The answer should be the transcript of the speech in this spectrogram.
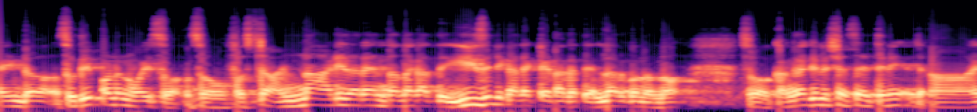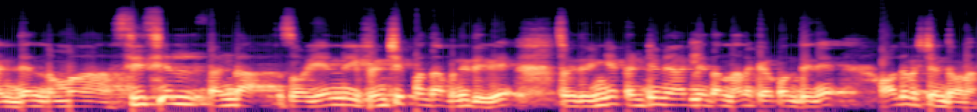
ಅಂಡ್ ಸುದೀಪ್ ಅಣ್ಣನ್ ವಾಯ್ಸ್ ಸೊ ಫಸ್ಟ್ ಅಣ್ಣ ಆಡಿದ್ದಾರೆ ಅಂತ ಅಂದಾಗ ಅದು ಈಸಿಲಿ ಕನೆಕ್ಟೆಡ್ ಆಗುತ್ತೆ ಎಲ್ಲರಿಗೂ ಸೊ ಕಂಗ್ರ್ಯಾಚುಲೇಷನ್ಸ್ ಹೇಳ್ತೀನಿ. ಅಂಡ್ ದೆನ್ ನಮ್ಮ ಸಿ ಸಿ ಎಲ್ ತಂಡ. ಸೊ ಏನ್ ಈ ಫ್ರೆಂಡ್ಶಿಪ್ ಅಂತ ಬಂದಿದೀವಿ ಸೊ ಇದು ಹಿಂಗೆ ಕಂಟಿನ್ಯೂ ಆಗ್ಲಿ ಅಂತ ನಾನು ಕೇಳ್ಕೊಂತೀನಿ. ஆல் தி பெஸ்ட் சந்தோனா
